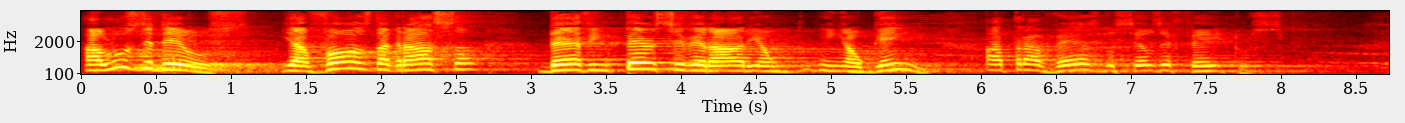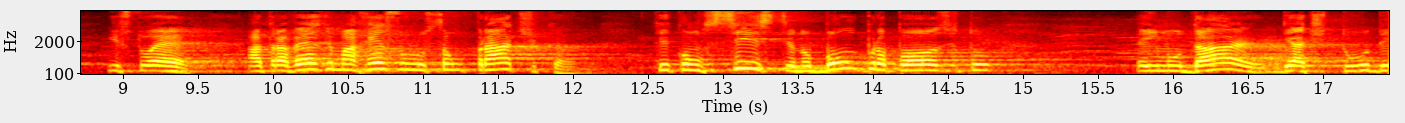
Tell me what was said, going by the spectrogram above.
A luz de Deus e a voz da graça devem perseverar em alguém através dos seus efeitos. Isto é, através de uma resolução prática que consiste no bom propósito em mudar de atitude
